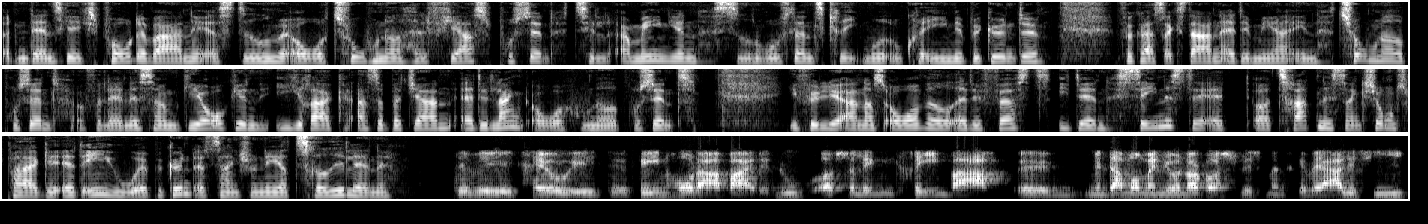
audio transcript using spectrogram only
Og den danske eksport af varerne er steget med over 270 procent til Armenien, siden Ruslands krig mod Ukraine begyndte. For Kazakhstan er det mere end 200 procent, og for lande som Georgien, Irak, Azerbaijan er det langt over 100 procent. Ifølge Anders Overvad er det først i den seneste og 13. sanktionspakke, at EU er begyndt at sanktionere tredje lande. Det vil kræve et øh, benhårdt arbejde nu, og så længe krigen var. Øh, men der må man jo nok også, hvis man skal være ærlig, sige,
